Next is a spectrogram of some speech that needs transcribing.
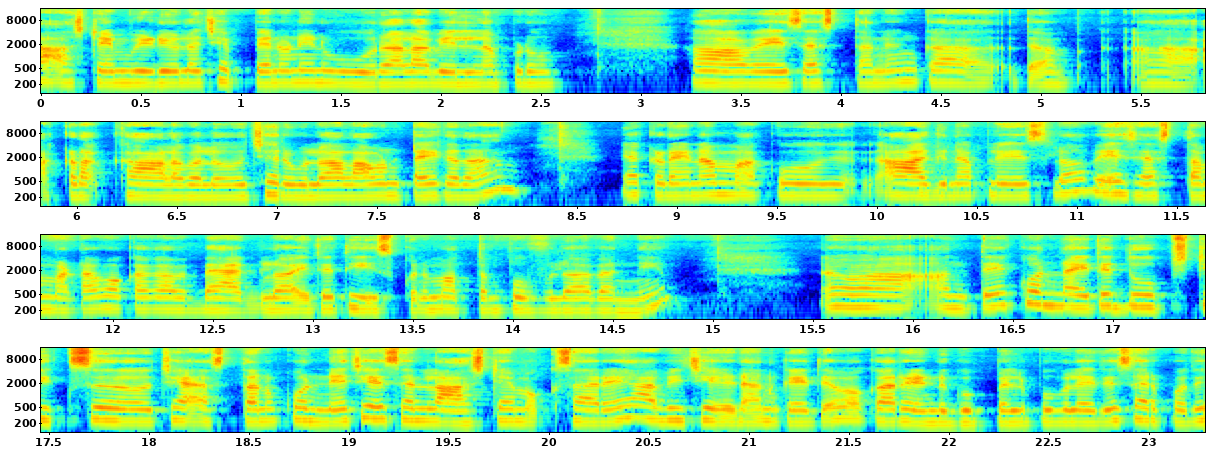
లాస్ట్ టైం వీడియోలో చెప్పాను నేను ఊరు అలా వెళ్ళినప్పుడు వేసేస్తాను. ఇంకా అక్కడ కాలువలు చెరువులు అలా ఉంటాయి కదా. ఎక్కడైనా మాకు ఆగిన ప్లేస్లో వేసేస్తాం అన్నమాట ఒక బ్యాగ్లో అయితే తీసుకుని మొత్తం పువ్వులు అవన్నీ. అంతే. కొన్ని అయితే ధూప్ స్టిక్స్ చేస్తాను. కొన్నే చేశాను లాస్ట్ టైం ఒకసారి. అవి చేయడానికైతే ఒక రెండు గుప్పెల పువ్వులు అయితే సరిపోతే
